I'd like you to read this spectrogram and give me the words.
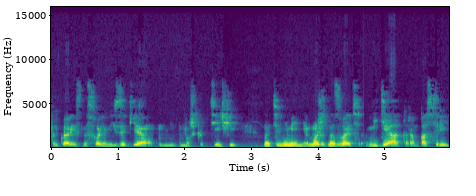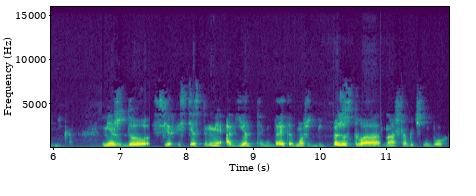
фольклорист на своем языке, немножко птичий, но тем не менее, может назвать медиатором, посредником между сверхъестественными агентами, да, это может быть божества, наш обычный бог,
